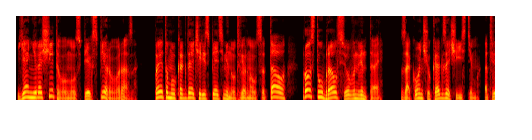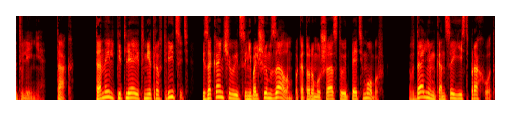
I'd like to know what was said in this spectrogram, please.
Я не рассчитывал на успех с первого раза. Поэтому, когда через пять минут вернулся Тао, просто убрал все в инвентарь. Закончу, как зачистим ответвление. Так, тоннель петляет метров 30 и заканчивается небольшим залом, по которому шастают пять мобов. В дальнем конце есть проход.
